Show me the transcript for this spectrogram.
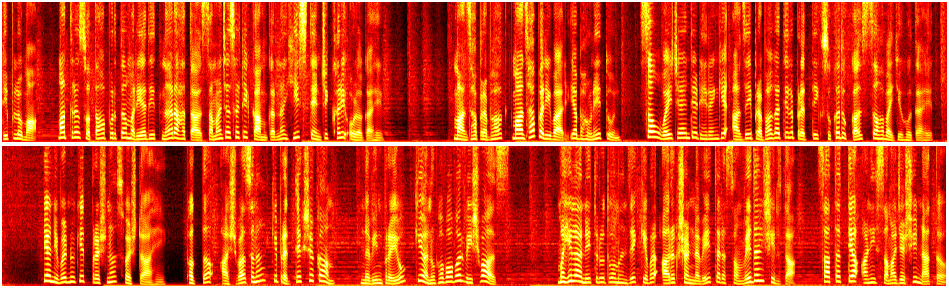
डिप्लोमा मात्र स्वतःपुरतं मर्यादित न राहता समाजासाठी काम करणं हीच त्यांची खरी ओळख आहे. माझा प्रभाग माझा परिवार या भावनेतून सौ वैजयंती ढेरंगे आजही प्रभागातील प्रत्येक सुखदुःखात सहभागी होत आहेत. या निवडणुकीत प्रश्न स्पष्ट आहे. फक्त आश्वासनं की प्रत्यक्ष काम नवीन प्रयोग की अनुभवावर विश्वास? महिला नेतृत्व म्हणजे केवळ आरक्षण नव्हे तर संवेदनशीलता सातत्य आणि समाजाशी नातं.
